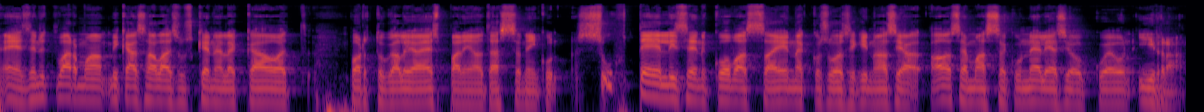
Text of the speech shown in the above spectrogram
eihän se nyt varmaan mikään salaisuus kenellekään ole, että Portugali ja Espanja on tässä niin kuin suhteellisen kovassa ennakkosuosikin asia, asemassa, kun neljäs joukkue on Iran.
